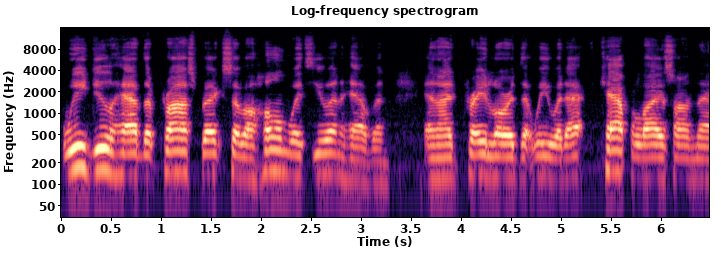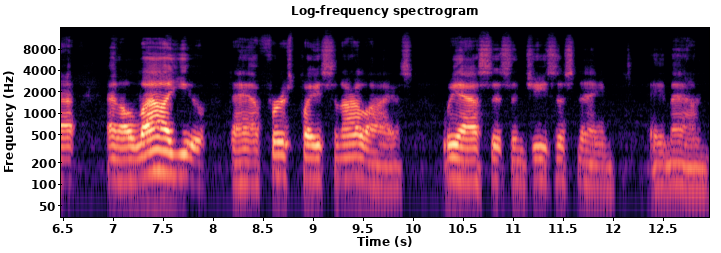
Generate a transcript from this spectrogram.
we do have the prospects of a home with you in heaven. And I'd pray, Lord, that we would capitalize on that and allow you to have first place in our lives. We ask this in Jesus' name. Amen.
